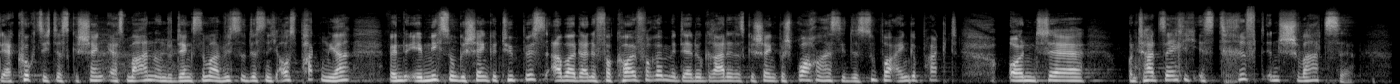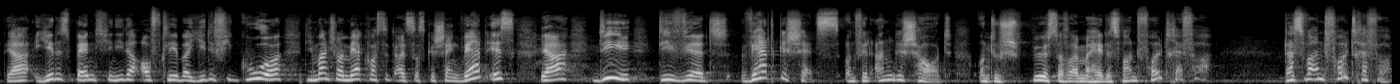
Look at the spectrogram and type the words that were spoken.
der guckt sich das Geschenk erstmal an und du denkst immer, willst du das nicht auspacken, ja? Wenn du eben nicht so ein Geschenketyp bist, aber deine Verkäuferin, mit der du gerade das Geschenk besprochen hast, die das super eingepackt und äh, und tatsächlich, es trifft ins Schwarze. Ja, jedes Bändchen, jeder Aufkleber, jede Figur, die manchmal mehr kostet als das Geschenk wert ist, ja, die, die wird wertgeschätzt und wird angeschaut. Und du spürst auf einmal, hey, das war ein Volltreffer. Das war ein Volltreffer.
